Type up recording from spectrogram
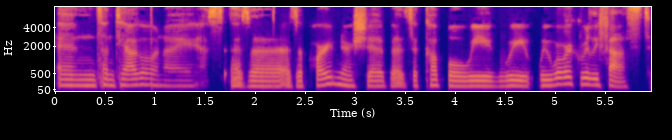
And Santiago and I, as, as, a as a partnership, as a couple, we we we work really fast.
